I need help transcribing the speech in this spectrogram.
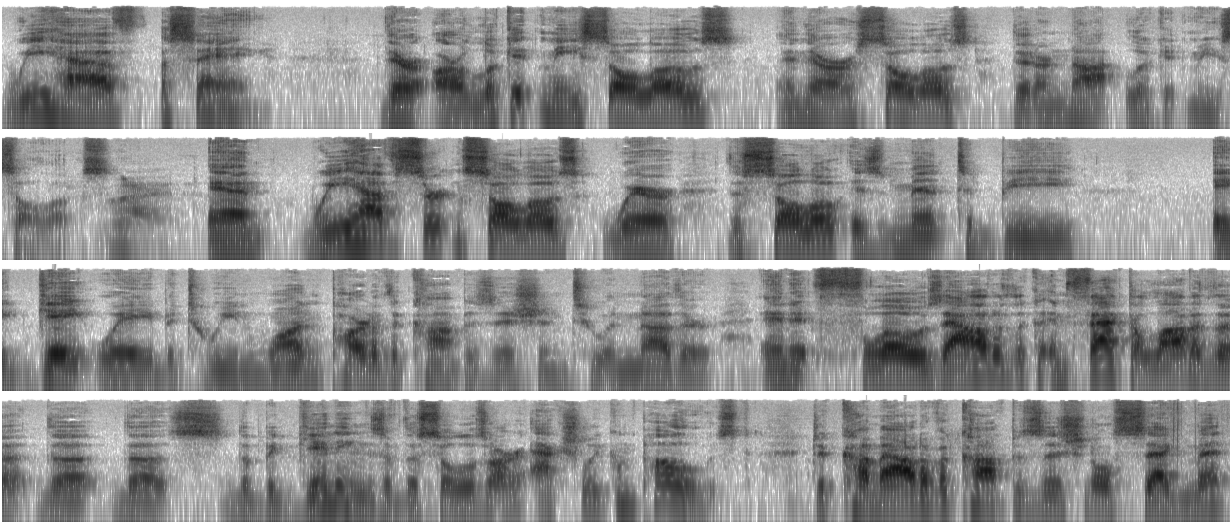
we have a saying: there are look at me solos, and there are solos that are not look at me solos. Right. And we have certain solos where the solo is meant to be a gateway between one part of the composition to another, and it flows out of the. In fact, a lot of the the the, the beginnings of the solos are actually composed to come out of a compositional segment,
